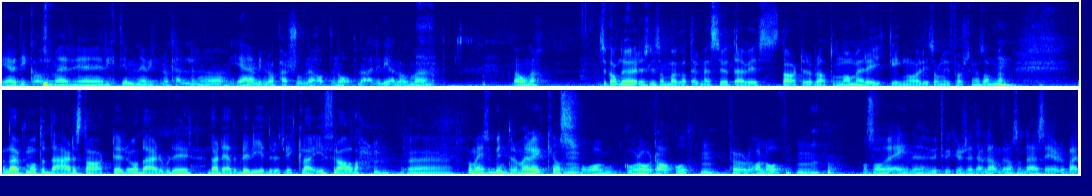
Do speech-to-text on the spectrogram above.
jeg vet ikke hva som er eh, riktig, men jeg ville nok heller eh, Jeg ville nok personlig hatt en åpen og ærlig dialog med, med unga. Så kan det høres litt sånn bagatellmessig ut, det vi starter å prate om nå, med røyking og litt sånn utforskning og sånn. Men, men det er jo på en måte der det starter, og der det, blir, det er det det blir videreutvikla ifra. da. Eh, For meg så begynte det med røyk, og Mm. så går det over til alkohol mm, før du har lov. mm, Og så det ene utvikler seg til det andre. Altså der ser du bare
